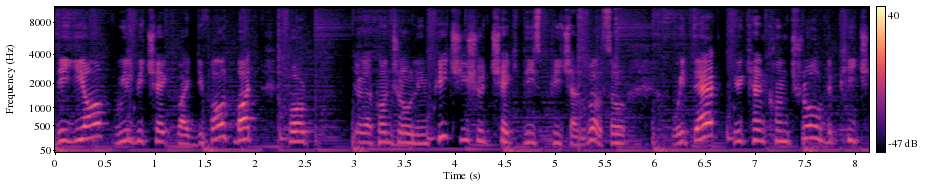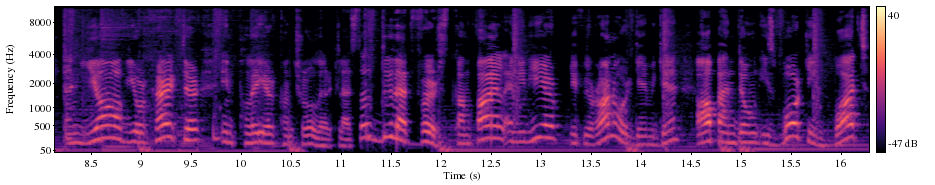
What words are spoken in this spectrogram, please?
The yaw will be checked by default but for uh, controlling pitch you should check this pitch as well. So with that you can control the pitch and yaw of your character in player controller class. Let's do that first. Compile and in here if you run our game again up and down is working. But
